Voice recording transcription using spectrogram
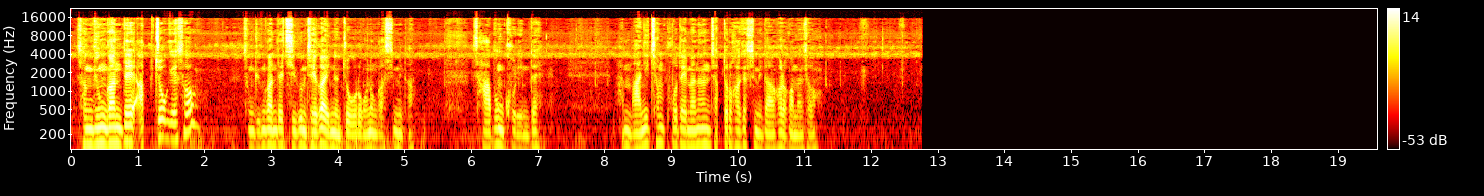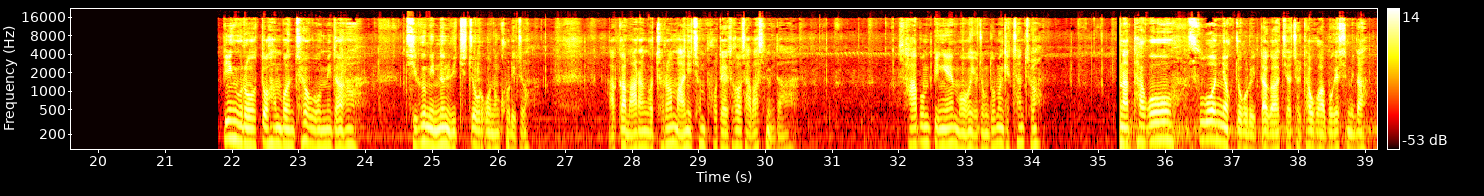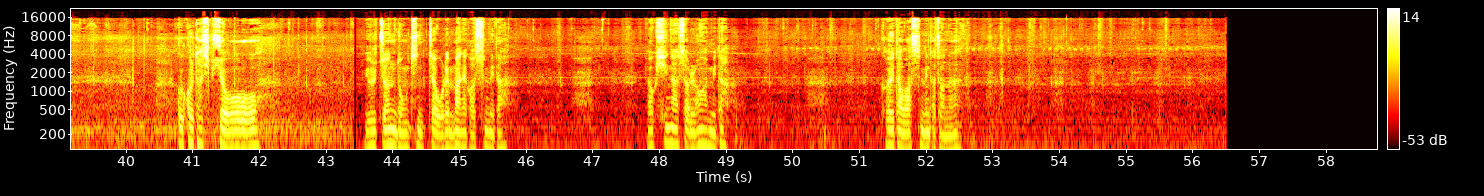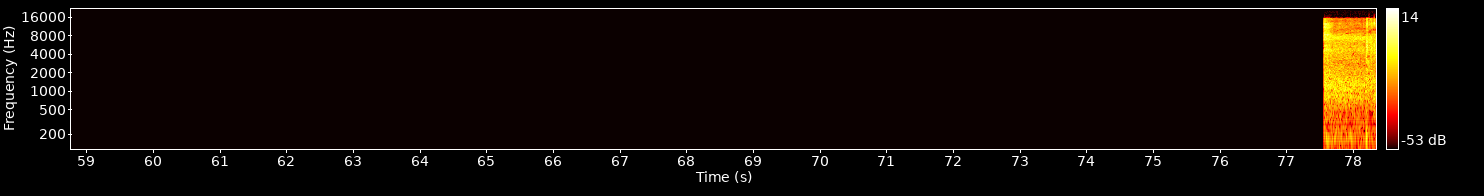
성균관대 앞쪽에서 성균관대 지금 제가 있는 쪽으로 오는 것 같습니다. 4분 콜인데 한 12,000포 되면은 잡도록 하겠습니다. 걸어가면서. 빙으로 또 한번 채워봅니다. 지금 있는 위치 쪽으로 오는 콜이죠. 아까 말한 것처럼 12,000포 돼서 잡았습니다. 4분 빙에 뭐 이 정도면 괜찮죠. 하나 타고 수원역 쪽으로 있다가 지하철 타고 가보겠습니다. 꿀꿀 타십시오. 율전동 진짜 오랜만에 걷습니다. 역시나 썰렁합니다. 거의 다 왔습니다, 저는.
